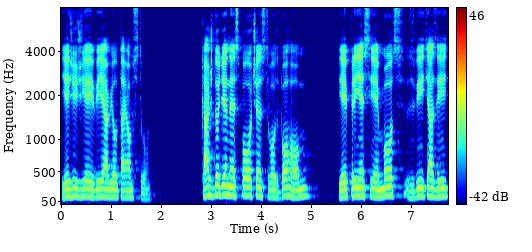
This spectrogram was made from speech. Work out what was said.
Ježiš jej vyjavil tajomstvo. Každodenné spoločenstvo s Bohom jej prinesie moc zvíťaziť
